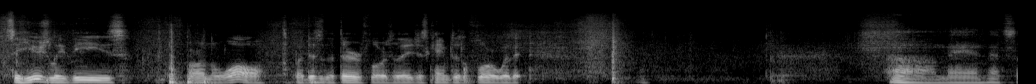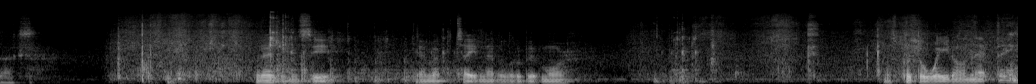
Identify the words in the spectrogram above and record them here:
See, usually these are on the wall, but this is the third floor, so they just came to the floor with it. Oh man, that sucks. But as you can see, yeah, I'm gonna have to tighten that a little bit more. Let's put the weight on that thing.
